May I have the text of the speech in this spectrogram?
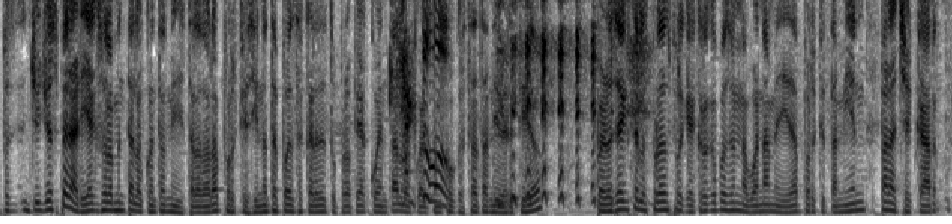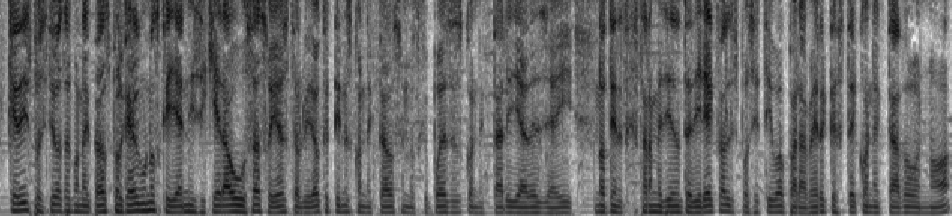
pues, yo, yo esperaría que solamente la cuenta administradora, porque si no te pueden sacar de tu propia cuenta, lo cual tampoco está tan divertido. Pero sí existen las pruebas porque creo que puede ser una buena medida, porque también para checar qué dispositivos están conectados, porque hay algunos que ya ni siquiera usas o ya se te olvidó que tienes conectados en los que puedes desconectar y ya desde ahí no tienes que estar metiéndote directo al dispositivo para ver que esté conectado o no.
